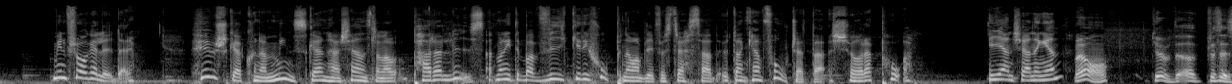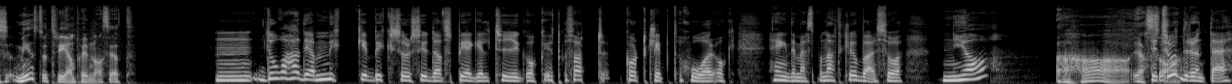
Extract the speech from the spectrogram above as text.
Min fråga lyder. Hur ska jag kunna minska den här känslan av paralys? Att man inte bara viker ihop när man blir för stressad utan kan fortsätta köra på. Igenkänningen? Ja, gud, eh, precis. Minns du trean på gymnasiet? Mm, då hade jag mycket byxor sydda av spegeltyg och ett svart kortklippt hår och hängde mest på nattklubbar. Så ja, Aha, det jaså. trodde du inte.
